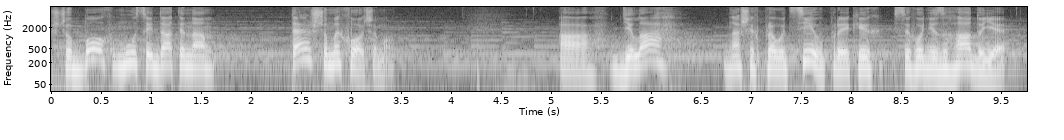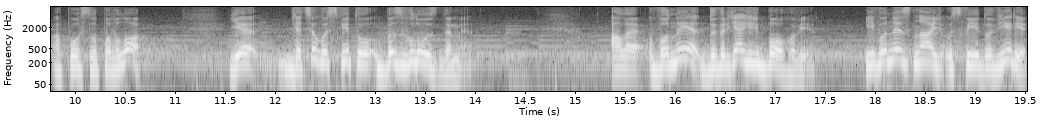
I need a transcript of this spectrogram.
що Бог мусить дати нам те, що ми хочемо. А діла наших правоців, про яких сьогодні згадує апостол Павло, є для цього світу безглуздими. Але вони довіряють Богові, і вони знають у своїй довірі,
